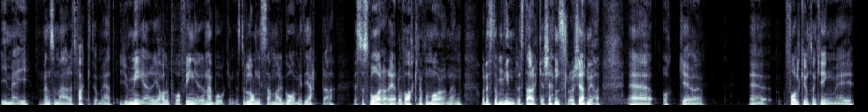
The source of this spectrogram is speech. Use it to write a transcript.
i mig, men som är ett faktum, är att ju mer jag håller på att fingra i den här boken, desto långsammare går mitt hjärta, desto svårare är det att vakna på morgonen och desto mindre starka känslor känner jag. Eh, och eh, eh, folk runt omkring mig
